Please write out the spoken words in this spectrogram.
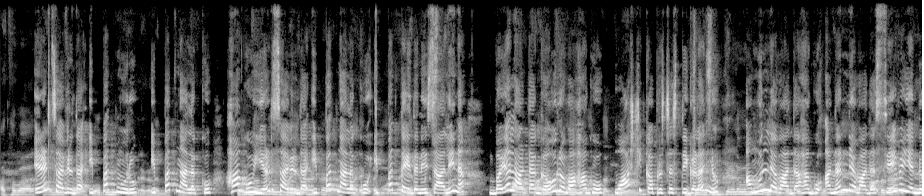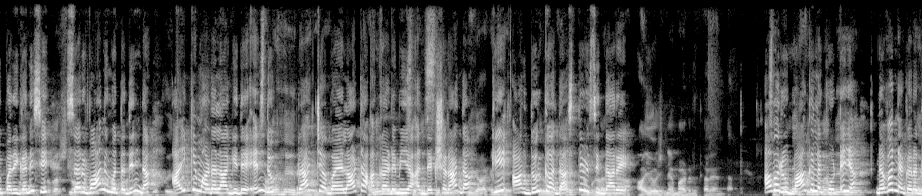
ಅಥವಾ ಎರಡ್ ಸಾವಿರದ ಇಪ್ಪತ್ತ್ಮೂರು ಇಪ್ಪತ್ನಾಲ್ಕು ಹಾಗೂ ಎರಡ್ ಸಾವಿರದ ಇಪ್ಪತ್ನಾಲ್ಕು ಇಪ್ಪತ್ತೈದನೇ. ಸಾಲಿನ ಬಯಲಾಟ ಗೌರವ ಹಾಗೂ ವಾರ್ಷಿಕ ಪ್ರಶಸ್ತಿಗಳನ್ನು ಅಮೂಲ್ಯವಾದ ಹಾಗೂ ಅನನ್ಯವಾದ ಸೇವೆಯನ್ನು ಪರಿಗಣಿಸಿ ಸರ್ವಾನುಮತದಿಂದ ಆಯ್ಕೆ ಮಾಡಲಾಗಿದೆ ಎಂದು ರಾಜ್ಯ ಬಯಲಾಟ ಅಕಾಡೆಮಿಯ ಅಧ್ಯಕ್ಷರಾದ ಕೆ ಆರ್ ದುರ್ಗಾದಾಸ್ ತಿಳಿಸಿದ್ದಾರೆ. ಆಯೋಜನೆ ಮಾಡಿರ್ತಾರೆ ಅಂತ. ಅವರು ಬಾಗಲಕೋಟೆಯ ನವನಗರದ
